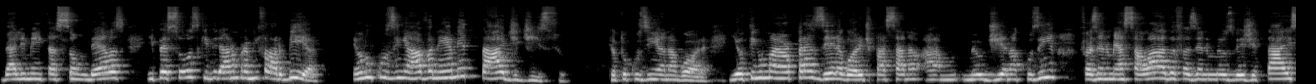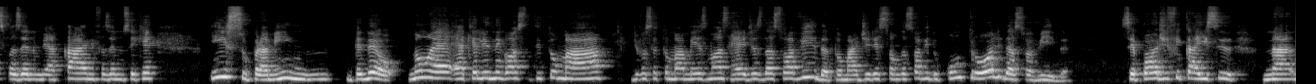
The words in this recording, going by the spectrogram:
da alimentação delas, e pessoas que viraram para mim e falaram: Bia, eu não cozinhava nem a metade disso que eu estou cozinhando agora. E eu tenho o maior prazer agora de passar na, a, meu dia na cozinha, fazendo minha salada, fazendo meus vegetais, fazendo minha carne, fazendo não sei o quê. Isso, para mim, entendeu? Não é, é, aquele negócio de tomar, de você tomar mesmo as rédeas da sua vida, tomar a direção da sua vida, o controle da sua vida. Você pode ficar aí se, na,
